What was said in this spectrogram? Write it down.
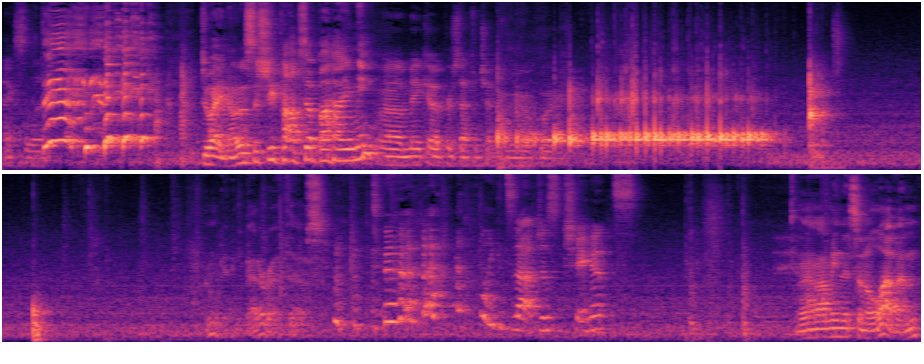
Excellent. Do I notice that she pops up behind me? Uh, make a perception check for me real quick. I'm getting better at this. like it's not just chance. Well, I mean, it's an 11.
